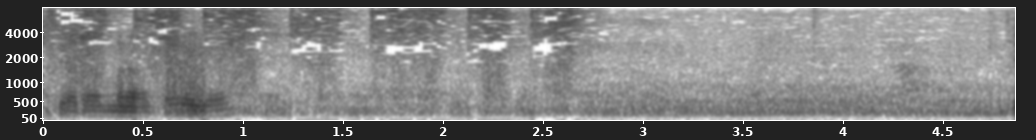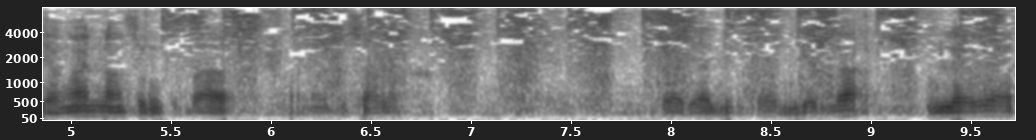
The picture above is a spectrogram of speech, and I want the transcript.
secara merata ya guys jangan langsung tebal karena itu salah. Tidak dianjurkan biar nggak melewer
